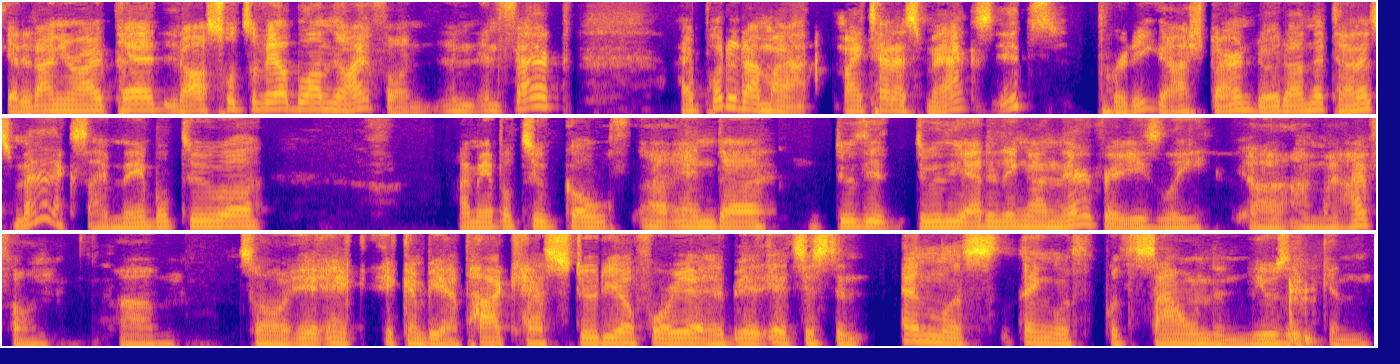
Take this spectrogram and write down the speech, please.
Get it on your iPad. It also it's available on the iPhone. And in fact, I put it on my my 10s Max. It's pretty gosh darn good on the 10s Max. I'm able to uh, I'm able to go uh, and uh, do the do the editing on there very easily uh, on my iPhone. Um, so it, it, it can be a podcast studio for you. It, it's just an endless thing with with sound and music and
